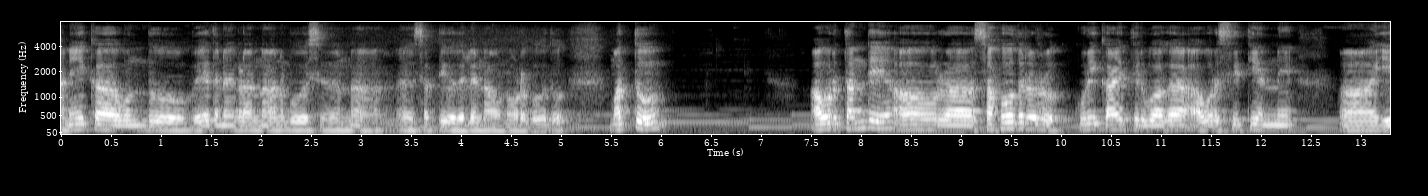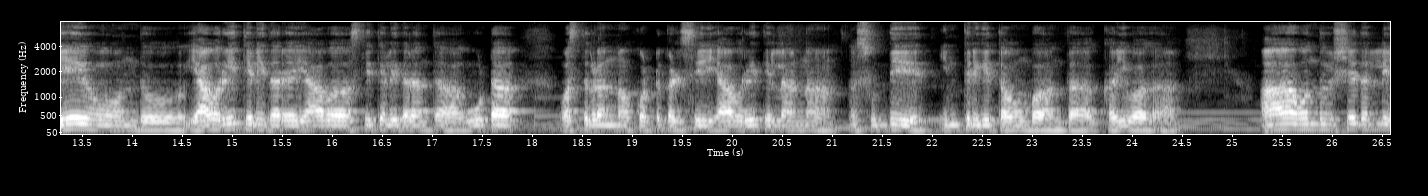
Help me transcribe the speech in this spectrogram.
ಅನೇಕ ಒಂದು ವೇದನೆಗಳನ್ನು ಅನುಭವಿಸಿದನ್ನು ಸತ್ಯದಲ್ಲಿ ನಾವು ನೋಡಬಹುದು. ಮತ್ತು ಅವ್ರ ತಂದೆ, ಅವರ ಸಹೋದರರು ಕುರಿ ಕಾಯುತ್ತಿರುವಾಗ ಅವರ ಸ್ಥಿತಿಯನ್ನೇ ಏ ಒಂದು ಯಾವ ರೀತಿಯಲ್ಲಿದ್ದಾರೆ, ಯಾವ ಸ್ಥಿತಿಯಲ್ಲಿದ್ದಾರೆ ಅಂತ ಊಟ ವಸ್ತುಗಳನ್ನು ಕೊಟ್ಟು ಕಳಿಸಿ, ಯಾವ ರೀತಿಯಲ್ಲ ಸುದ್ದಿ ಹಿಂತಿರುಗಿ ತಗೊಂಬ ಅಂತ ಕರೆಯುವಾಗ ಆ ಒಂದು ವಿಷಯದಲ್ಲಿ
